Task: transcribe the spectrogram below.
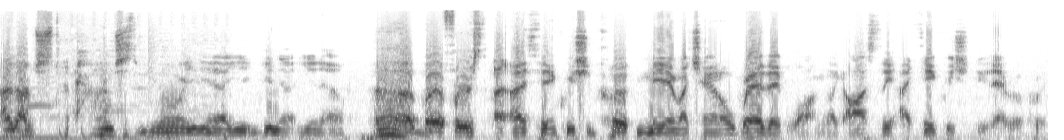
I, I'm just, I'm just more, yeah, you, you know, you know. Uh, but first, I, I think we should put me and my channel where they belong. Like, honestly, I think we should do that real quick.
